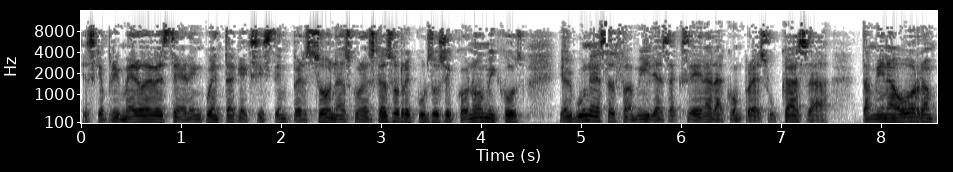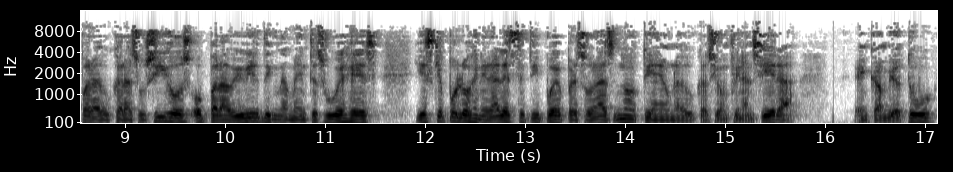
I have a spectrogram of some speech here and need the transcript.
es que primero debes tener en cuenta que existen personas con escasos recursos económicos y algunas de estas familias acceden a la compra de su casa, también ahorran para educar a sus hijos o para vivir dignamente su vejez, y es que por lo general este tipo de personas no tienen una educación financiera. En cambio tú,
